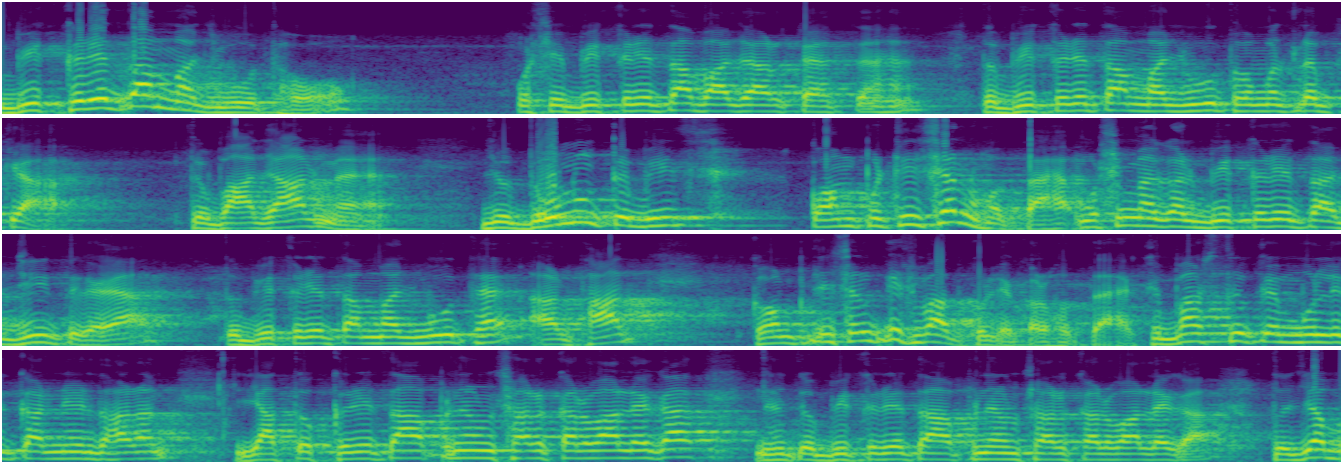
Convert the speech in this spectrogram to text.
विक्रेता मज़बूत हो, उसे विक्रेता बाज़ार कहते हैं। तो विक्रेता मज़बूत हो मतलब क्या? तो बाज़ार में जो दोनों के बीच कंपटीशन होता है, उसमें अगर विक्रेता जीत गया तो विक्रेता मज़बूत है अर्थात कंपटीशन किस बात को लेकर होता है? कि वस्तु के मूल्य का निर्धारण या तो क्रेता अपने अनुसार करवा लेगा, नहीं तो विक्रेता अपने अनुसार करवा लेगा। तो जब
